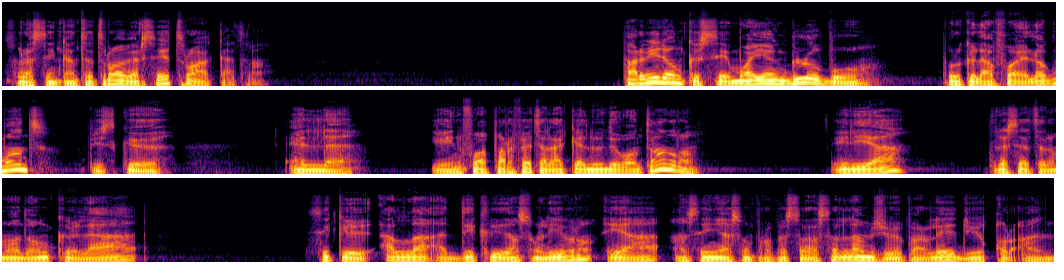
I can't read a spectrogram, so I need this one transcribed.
Sur la 53, verset 3 à 4. Parmi donc ces moyens globaux pour que la foi augmente, puisque elle, y a une foi parfaite à laquelle nous devons tendre, il y a très certainement donc là ce que Allah a décrit dans son livre et a enseigné à son professeur je veux parler du Coran.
